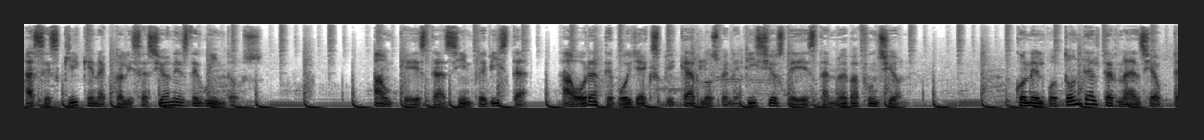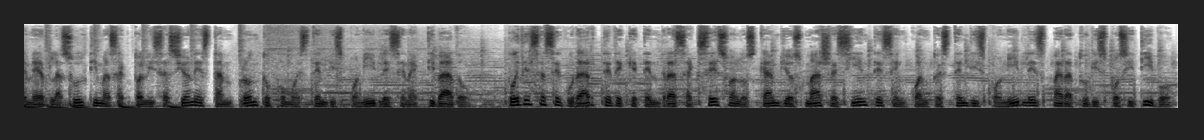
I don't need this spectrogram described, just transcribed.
haces clic en Actualizaciones de Windows. Aunque está a simple vista, ahora te voy a explicar los beneficios de esta nueva función. Con el botón de alternancia obtener las últimas actualizaciones tan pronto como estén disponibles en activado, puedes asegurarte de que tendrás acceso a los cambios más recientes en cuanto estén disponibles para tu dispositivo,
